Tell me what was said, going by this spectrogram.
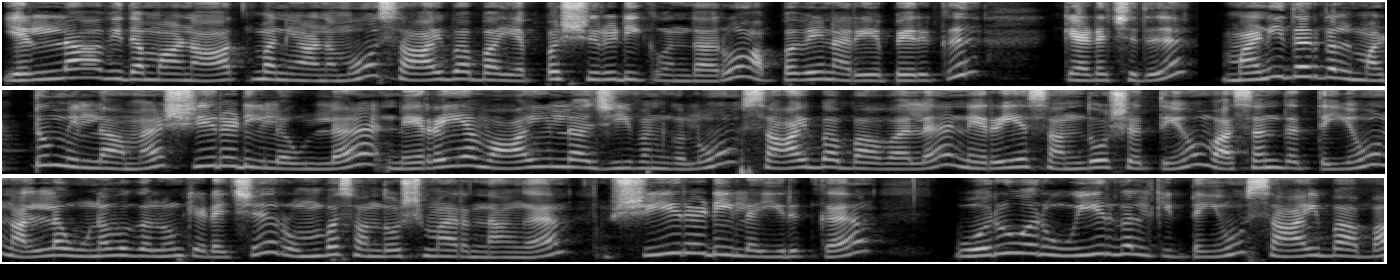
எல்லா விதமான ஆத்ம ஞானமும் சாய்பாபா எப்போ ஷிரடிக்கு வந்தாரோ அப்போவே நிறைய பேருக்கு கிடைச்சிது. மனிதர்கள் மட்டும் இல்லாமல் ஷீரடியில் உள்ள நிறைய வாயில்லா ஜீவன்களும் சாய்பாபாவால் நிறைய சந்தோஷத்தையும் வசந்தத்தையும் நல்ல உணவுகளும் கிடைச்சி ரொம்ப சந்தோஷமாக இருந்தாங்க. ஷீரடியில் இருக்க ஒரு ஒரு உயிர்கள் கிட்டையும் சாய்பாபா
